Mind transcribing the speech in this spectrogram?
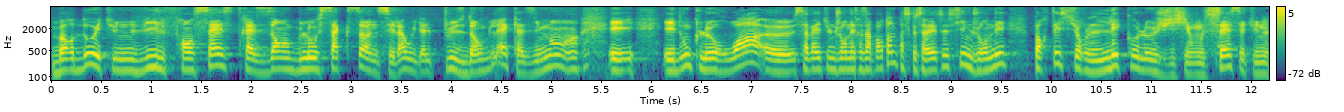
Bordeaux est une ville française très anglo-saxonne. C'est là où il y a le plus d'anglais quasiment. Hein. Et, donc le roi, euh, ça va être une journée très importante parce que ça va être aussi une journée portée sur l'écologie. On le sait, c'est une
